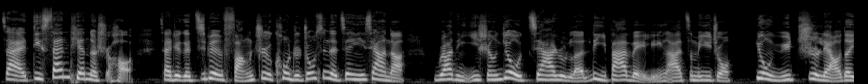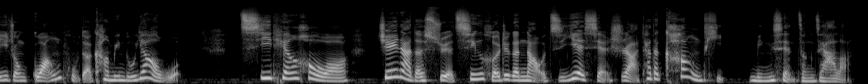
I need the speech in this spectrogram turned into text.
在第三天的时候，在这个疾病防治控制中心的建议下呢，Ronnie 医生又加入了利巴韦林啊，这么一种用于治疗的一种广谱的抗病毒药物。七天后哦，Jenna 的血清和这个脑脊液显示啊，她的抗体明显增加了，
